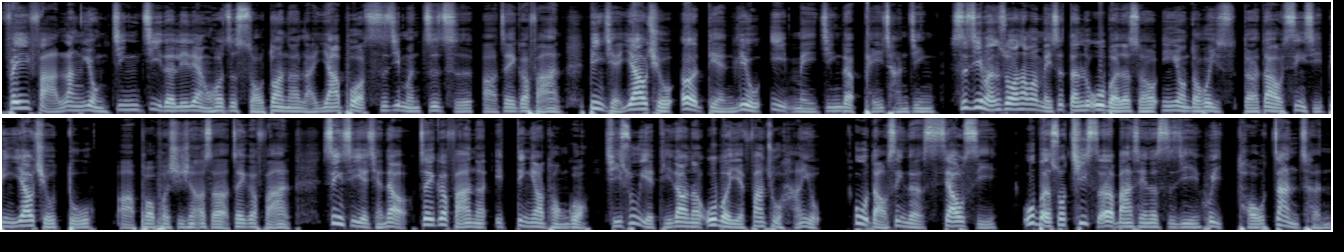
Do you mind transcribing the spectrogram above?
非法滥用经济的力量或者手段呢，来压迫司机们支持啊这个法案，并且要求二点六亿美金的赔偿金。司机们说，他们每次登录 Uber 的时候，应用都会得到信息，并要求读啊 Proposition 二十二这个法案。信息也强调，这个法案呢一定要通过。起诉也提到呢，Uber 也放出含有误导性的消息。Uber 说，七十二八线的司机会投赞成。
